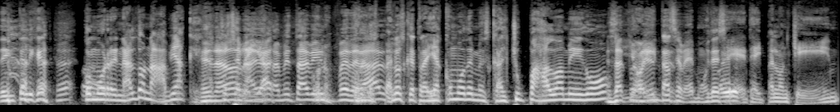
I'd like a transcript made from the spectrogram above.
inteligente, como Reinaldo Navia, que Reinaldo se Navia también estaba bien federal. Los que traía como de mezcal chupado, amigo. Exactamente. Y ahorita se ve muy decente, ahí pelonchín.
